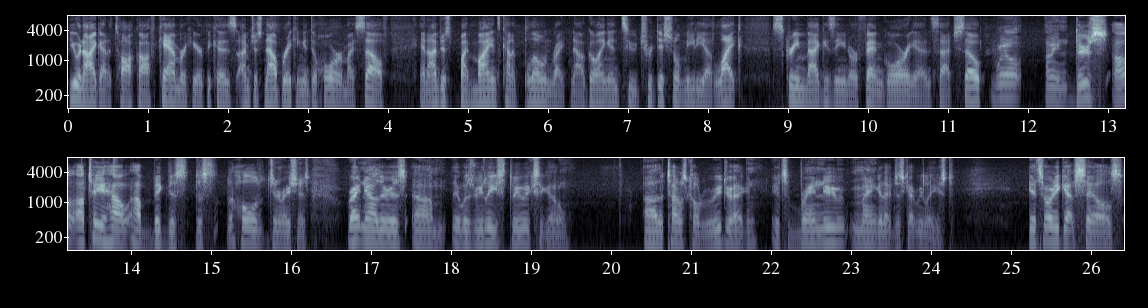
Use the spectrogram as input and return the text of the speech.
You and I got to talk off camera here because I'm just now breaking into horror myself, and I'm just my mind's kind of blown right now, going into traditional media like Scream Magazine or Fangoria and such. So, well, I mean, there's I'll, I'll tell you how how big this this the whole generation is right now there is um, it was released three weeks ago. Uh, the title's called Ruri Dragon. It's a brand new manga that just got released. It's already got sales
